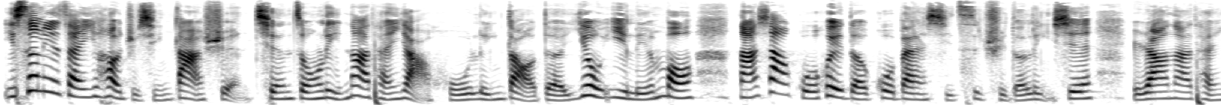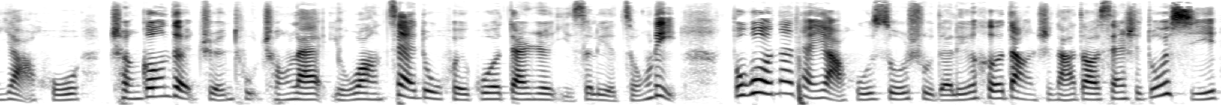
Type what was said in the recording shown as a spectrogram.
以色列在一号举行大选，前总理纳坦雅胡领导的右翼联盟拿下国会的过半席次，取得领先，也让纳坦雅胡成功的卷土重来，有望再度回国担任以色列总理。不过，纳坦雅胡所属的联合党只拿到三十多席，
